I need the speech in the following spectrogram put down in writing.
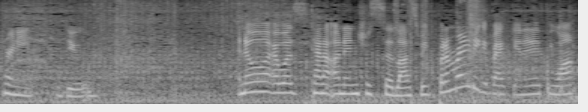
tourney to do. I know I was kind of uninterested last week, but I'm ready to get back in it if you want.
